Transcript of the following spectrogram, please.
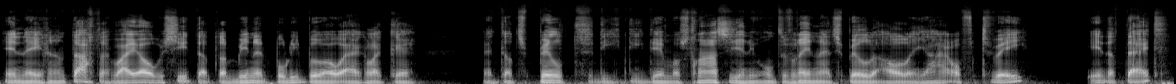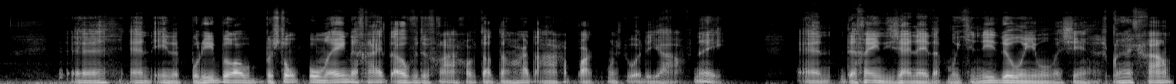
in 89, waar je over ziet dat er binnen het politbureau eigenlijk eh, eh, dat speelt, die, die demonstraties en die ontevredenheid speelde al een jaar of twee in dat tijd. Eh, en in het politbureau bestond oneenigheid over de vraag of dat nou hard aangepakt moest worden, ja of nee. En degene die zei nee, dat moet je niet doen, je moet met ze in gesprek gaan.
